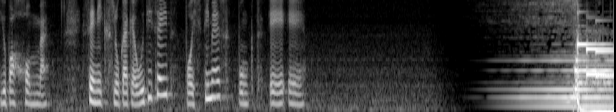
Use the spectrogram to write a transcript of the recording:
juba homme. seniks lugege uudiseid postimees.ee. thank you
